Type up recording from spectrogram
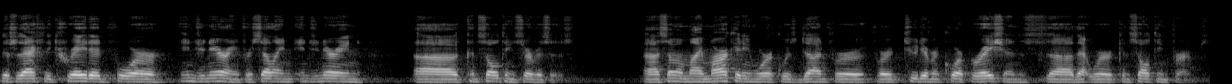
This was actually created for engineering, for selling engineering uh, consulting services. Uh, some of my marketing work was done for, for two different corporations uh, that were consulting firms.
